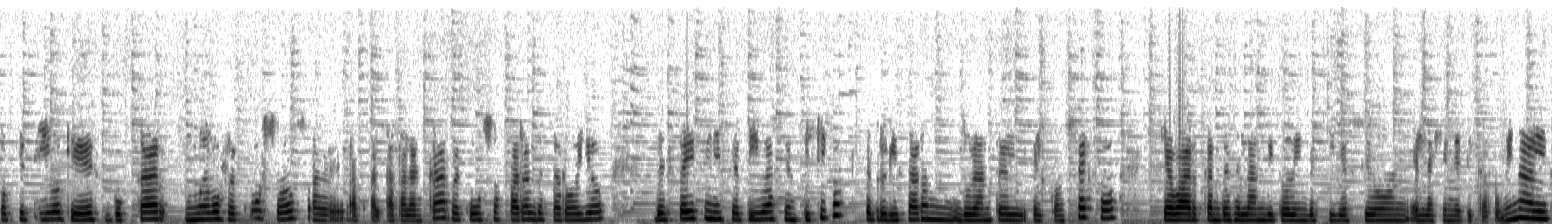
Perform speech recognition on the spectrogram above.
objetivo, que es buscar nuevos recursos, apalancar recursos para el desarrollo de seis iniciativas científicas que se priorizaron durante el, el Consejo, que abarcan desde el ámbito de investigación en la genética ruminal,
